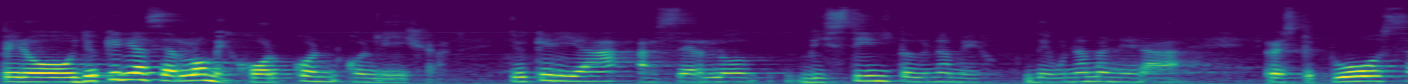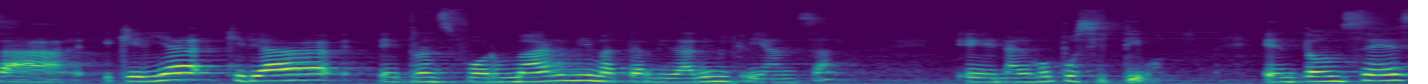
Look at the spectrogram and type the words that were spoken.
pero yo quería hacerlo mejor con, con mi hija. Yo quería hacerlo distinto, de una, de una manera respetuosa. Quería, quería eh, transformar mi maternidad y mi crianza en algo positivo. Entonces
